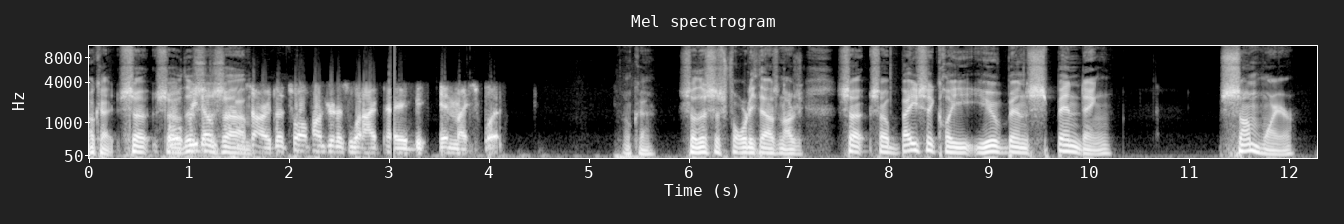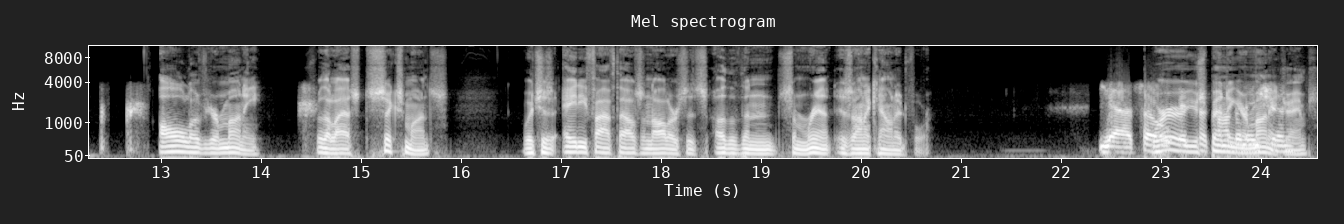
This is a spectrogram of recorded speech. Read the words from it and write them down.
Okay. So so Well, this is um, sorry. The twelve hundred is what I pay in my split. okay. So this is forty thousand dollars. So so basically, you've been spending somewhere all of your money for the last six months, which is eighty five thousand dollars. That's other than some rent is unaccounted for. Yeah. So Where are you spending your money, James?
